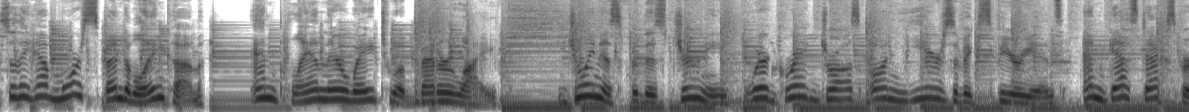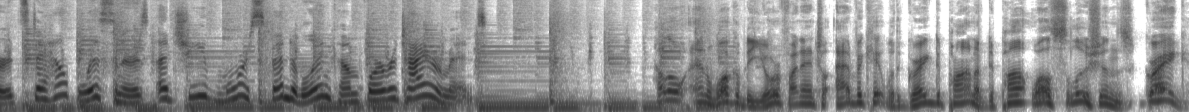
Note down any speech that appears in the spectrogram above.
so they have more spendable income and plan their way to a better life. Join us for this journey where Greg draws on years of experience and guest experts to help listeners achieve more spendable income for retirement. Hello and welcome to Your Financial Advocate with Greg DuPont of DuPont Wealth Solutions. Greg,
